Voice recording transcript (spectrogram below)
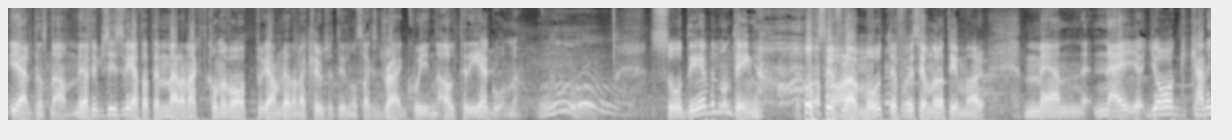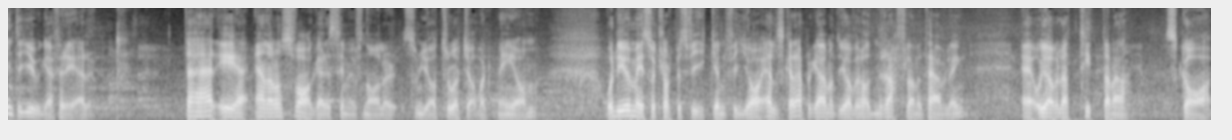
i ärlighetens namn. Men jag fick precis veta att en mellanakt kommer vara att programledarna klär sig till någon slags dragqueen alter egon. Så det är väl någonting att se fram emot. Det får vi se om några timmar. Men nej, jag kan inte ljuga för er. Det här är en av de svagare semifinaler som jag tror att jag har varit med om. Och det gör mig såklart besviken för jag älskar det här programmet och jag vill ha en rafflande tävling. Eh, och jag vill att tittarna ska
